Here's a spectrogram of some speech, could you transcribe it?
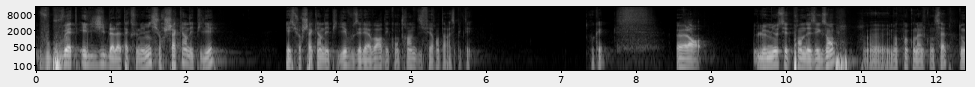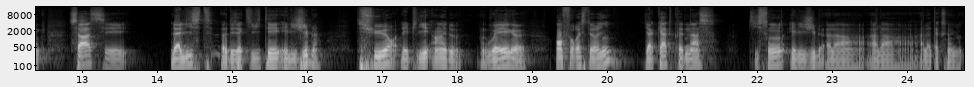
vous pouvez être éligible à la taxonomie sur chacun des piliers. Et sur chacun des piliers, vous allez avoir des contraintes différentes à respecter. Ok. Euh, alors, le mieux, c'est de prendre des exemples, euh, maintenant qu'on a le concept. Donc, ça, c'est la liste euh, des activités éligibles sur les piliers 1 et 2. Donc, vous voyez, en foresterie, il y a 4 codes NAS qui sont éligibles à la, taxonomie.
